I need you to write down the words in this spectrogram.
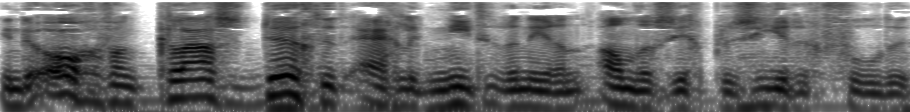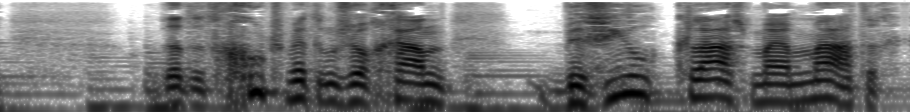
In de ogen van Klaas deugde het eigenlijk niet wanneer een ander zich plezierig voelde. Dat het goed met hem zou gaan, beviel Klaas maar matig,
